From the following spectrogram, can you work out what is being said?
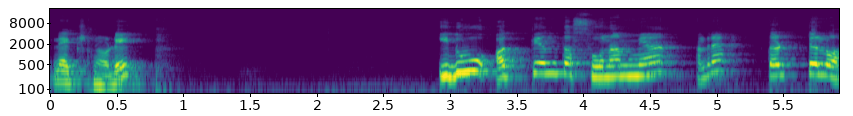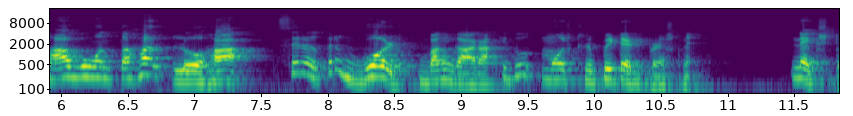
Next ನೋಡಿ. ಇದು ಅತ್ಯಂತ ಸುನಮ್ಯ, ಅಂದರೆ ತಟ್ಟಲು ಆಗುವಂತಹ ಲೋಹ. ಸರಿ ಉತ್ತರ ಗೋಲ್ಡ್, ಬಂಗಾರ. ಇದು ಮೋಸ್ಟ್ ರಿಪೀಟೆಡ್ ಪ್ರಶ್ನೆ. ನೆಕ್ಸ್ಟ್.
